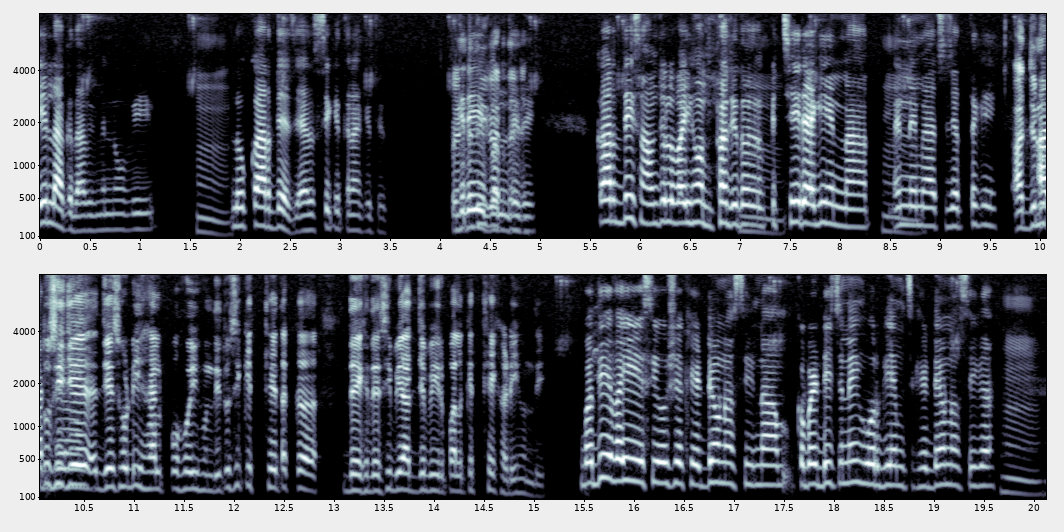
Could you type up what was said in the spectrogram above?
ਇਹ ਲੱਗਦਾ ਵੀ ਮੈਨੂੰ ਵੀ ਹੂੰ ਲੋਕ ਕਰਦੇ ਆ ਜੈਲਸੀ ਕਿਤੇ ਨਾ ਗਰੀਬ ਬੰਦੇ? ਦੇ ਕਰਦੇ ਸਮਝ ਲਓ ਬਾਈ ਹੁਣ ਤਾਂ ਜਦੋਂ। ਪਿੱਛੇ ਹੀ ਰਹਿ ਗਈ ਇੰਨਾ ਇੰਨੇ। ਮੈਚ ਜਿੱਤ ਗਏ ਅੱਜ ਨੂੰ ਅੱਜ- ਤੁਸੀਂ ਜੇ ਜੇ ਤੁਹਾਡੀ ਹੈਲਪ ਹੋਈ ਹੁੰਦੀ ਤੁਸੀਂ ਕਿੱਥੇ ਤੱਕ ਦੇਖਦੇ ਸੀ ਵੀ ਅੱਜ ਵੀਰਪਾਲ ਕਿੱਥੇ ਖੜੀ ਹੁੰਦੀ? ਵਧੀਆ ਬਾਈ ਏਸੀ ਓਸ਼ੇ ਖੇਡੇ ਹੋਣਾ ਸੀ ਨਾ ਕਬੱਡੀ 'ਚ ਨਹੀਂ ਹੋਰ ਗੇਮ 'ਚ ਖੇਡੇ ਹੋਣਾ ਸੀਗਾ। ਹੂੰ।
